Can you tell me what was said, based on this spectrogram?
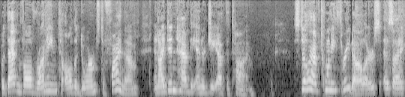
but that involved running to all the dorms to find them, and I didn't have the energy at the time. Still have $23 as I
